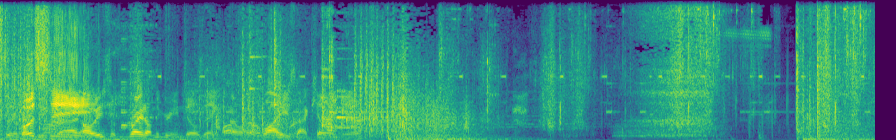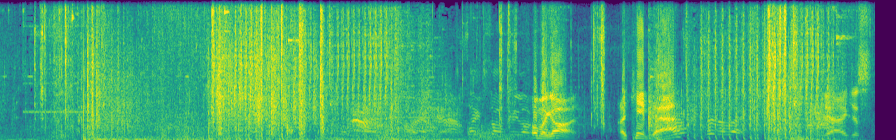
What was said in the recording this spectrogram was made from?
so let's do Pussy. Oh, he's right on the green building. I don't know why he's not killing you. Oh my god. I came back? Only to the left. Yeah, I just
